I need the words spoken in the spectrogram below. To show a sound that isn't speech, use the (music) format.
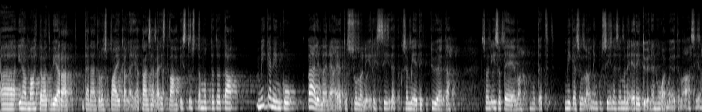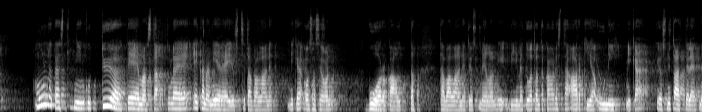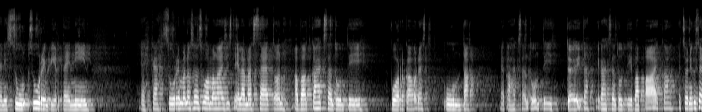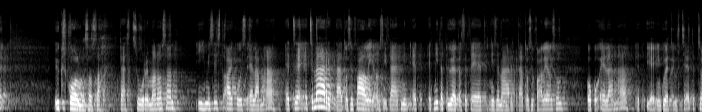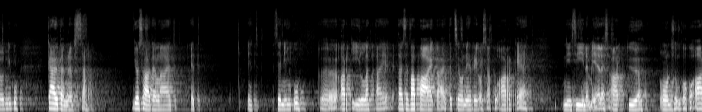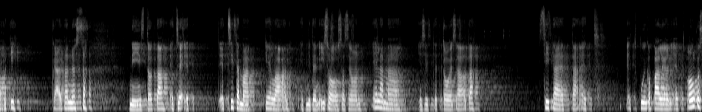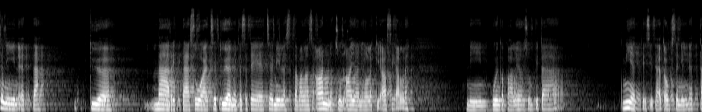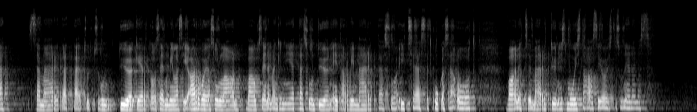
äh, ihan mahtavat vieraat tänään tulossa paikalle ja kansainvälistä vahvistusta. Mutta tota, mikä niinku päällimmäinen ajatus sulla on Iiris siitä, että kun sä mietit työtä, se on iso teema, mutta et mikä sulla on niinku siinä semmoinen erityinen huomioitava asia? Mulla tästä niin kuin työteemasta tulee ekana mieleen just se tavallaan, että mikä osa se on vuorokautta tavallaan, että jos meillä on niin viime tuotantokaudesta arki ja uni, mikä jos nyt ajattelee, että menisi su- suurin piirtein niin, ehkä suurimman osan suomalaisista elämässä, että on about kahdeksan tuntia vuorokaudesta unta ja kahdeksan tuntia töitä ja kahdeksan tuntia vapaa-aikaa. Se on niin se yksi kolmasosa tästä suurimman osan ihmisistä aikuiselämää. Että se, et se määrittää tosi paljon sitä, että et, et mitä työtä sä teet, niin se määrittää tosi paljon sun koko elämää. Että niin et just se, että et se on niin kuin käytännössä, jos ajatellaan, että et, et se niin kuin, ö, arki-illat tai, tai se vapaa-aika, että et se on eri osa kuin arkea, niin siinä mielessä ar- työ on sun koko arki käytännössä. Niin, tota, että se, et, et sitä mä kelaan, että miten iso osa se on elämää ja sitten toisaalta sitä, että et, et kuinka paljon, että onko se niin, että työ määrittää sua, että se työ, mitä sä teet, se millä sä tavallaan sä annat sun ajan jollekin asialle, niin kuinka paljon sun pitää miettiä sitä, että onko se niin, että sä määrität tai että sun työ kertoo sen, millaisia arvoja sulla on, vai onko se enemmänkin niin, että sun työn ei tarvitse määrittää sua itseäsi, että kuka sä oot, vaan että se määrittyy niistä muista asioista sun elämässä.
